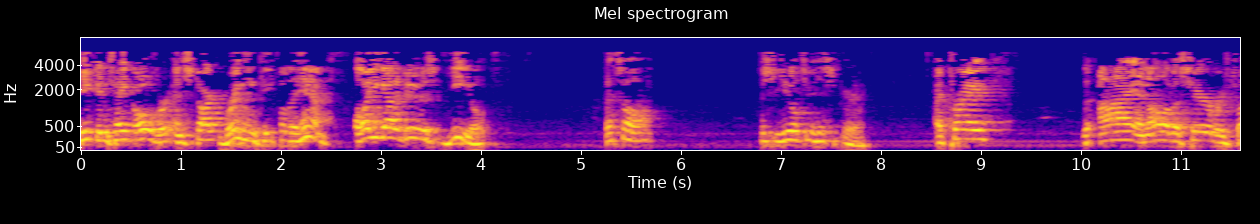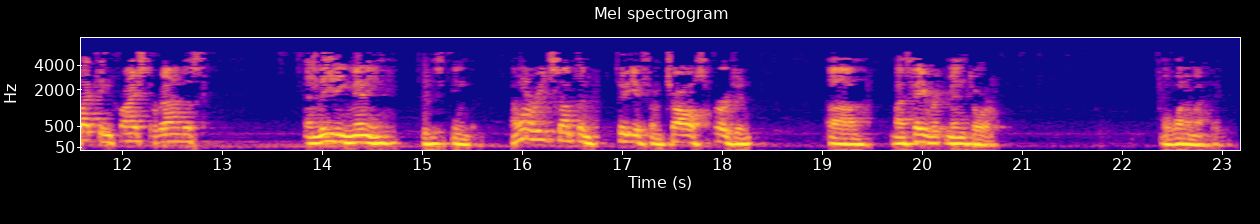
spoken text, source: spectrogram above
He can take over and start bringing people to Him. All you got to do is yield. That's all. Just yield to His Spirit. I pray that I and all of us here are reflecting Christ around us and leading many to His kingdom. I want to read something to you from Charles Spurgeon, uh, my favorite mentor. Well, one of my favorites.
